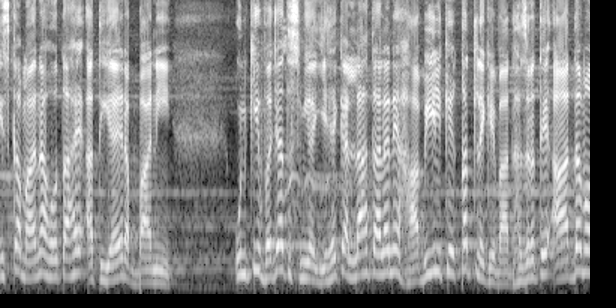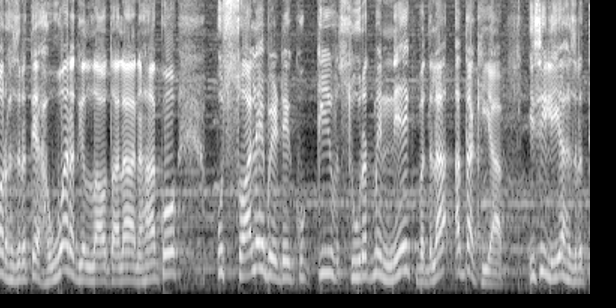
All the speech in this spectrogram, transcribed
इसका माना होता है अतिया रब्बानी। उनकी वजह तस्मिया यह है कि अल्लाह ताला ने हाबील के कत्ल के बाद हज़रत आदम और हज़रत हवा रदी अल्लाह तहा को उस साल बेटे को की सूरत में नेक बदला अता किया। इसीलिए हज़रत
